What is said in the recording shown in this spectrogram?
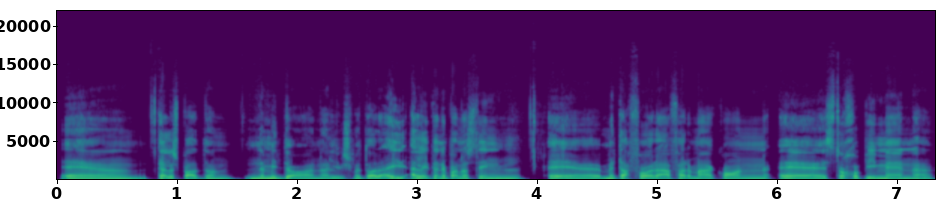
ε, Τέλος πάντων, να μην το αναλύσουμε τώρα. Ε, αλλά ήταν πάνω στην ε, μεταφορά φαρμάκων ε, στοχοποιημένα.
